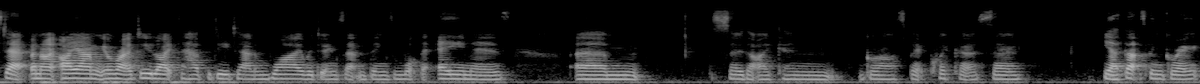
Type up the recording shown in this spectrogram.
step. And I, I am. You're right. I do like to have the detail and why we're doing certain things and what the aim is, um, so that I can grasp it quicker. So yeah, that's been great.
